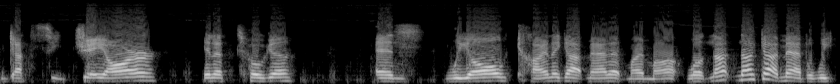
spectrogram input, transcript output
We got to see Jr. in a toga, and we all kind of got mad at my mom. Well, not not got mad, but we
